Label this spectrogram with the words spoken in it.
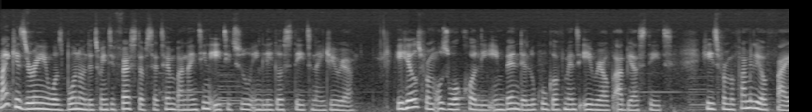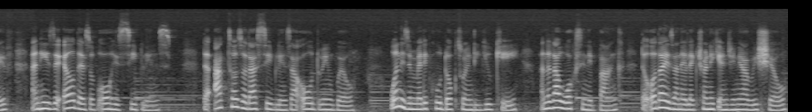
Mike Ezuruonye was born on the 21st of September 1982 in Lagos State, Nigeria. He hails from Ozuokoli in Bende local government area of Abia State. He is from a family of five and he is the eldest of all his siblings. The actor's other siblings are all doing well. One is a medical doctor in the UK, another works in a bank, the other is an electronic engineer with Shell,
